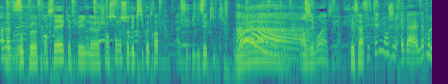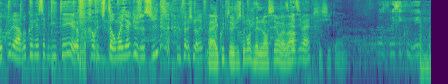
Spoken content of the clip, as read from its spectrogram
un Un indice. groupe euh, français qui a fait une euh, chanson sur des psychotropes. Ah, c'est Billy the Kick. Ah Mangez-moi, c'est ça C'est ça. C'est tellement Et bah là pour le coup la reconnaissabilité euh, par auditeur moyen que je suis, je l'aurais pas. Bah écoute, euh, justement, je vais le lancer, on va voir. Vas-y ouais. Si, si, quand même. faut laisser couler. Puis...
